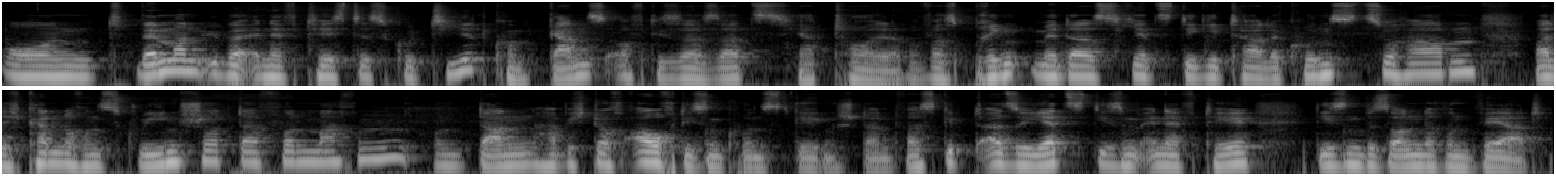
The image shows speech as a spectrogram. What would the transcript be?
Und wenn man über NFTs diskutiert, kommt ganz oft dieser Satz, ja toll, aber was bringt mir das jetzt digitale Kunst zu haben? Weil ich kann noch einen Screenshot davon machen und dann habe ich doch auch diesen Kunstgegenstand. Was gibt also jetzt diesem NFT diesen besonderen Wert?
